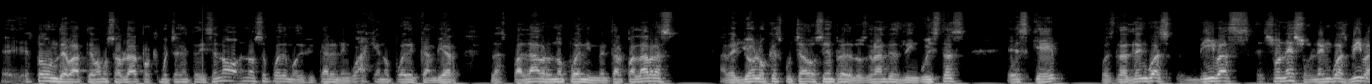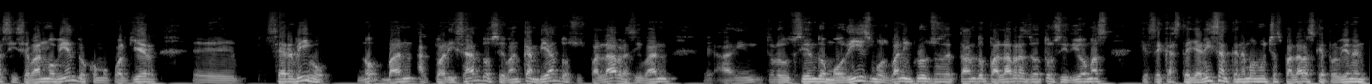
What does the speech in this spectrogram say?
es todo un debate, vamos a hablar porque mucha gente dice, no, no se puede modificar el lenguaje, no pueden cambiar las palabras, no pueden inventar palabras. A ver, yo lo que he escuchado siempre de los grandes lingüistas es que pues las lenguas vivas son eso, lenguas vivas y se van moviendo como cualquier eh, ser vivo. ¿no? Van actualizándose, van cambiando sus palabras y van eh, introduciendo modismos, van incluso aceptando palabras de otros idiomas que se castellanizan. Tenemos muchas palabras que provienen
